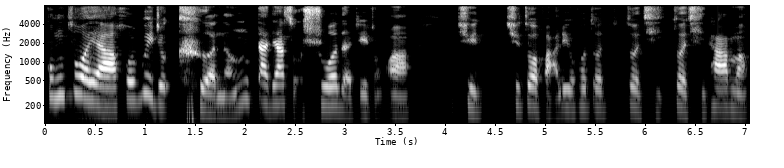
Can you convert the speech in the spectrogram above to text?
工作呀，或为着可能大家所说的这种啊，去去做法律或做做其做其他吗？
